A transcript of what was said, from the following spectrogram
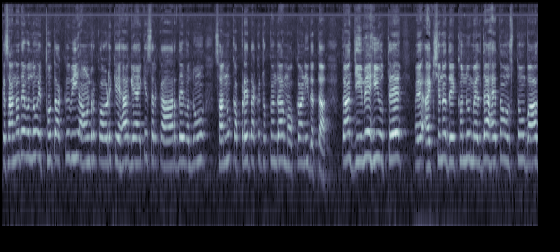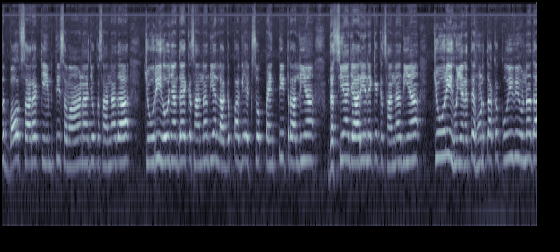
ਕਿਸਾਨਾਂ ਦੇ ਵੱਲੋਂ ਇੱਥੋਂ ਤੱਕ ਵੀ ਔਨ ਰਿਕਾਰਡ ਕਿਹਾ ਗਿਆ ਹੈ ਕਿ ਸਰਕਾਰ ਦੇ ਵੱਲੋਂ ਸਾਨੂੰ ਕੱਪੜੇ ਤੱਕ ਚੁੱਕਣ ਦਾ ਮੌਕਾ ਨਹੀਂ ਦਿੱਤਾ। ਤਾਂ ਜਿਵੇਂ ਹੀ ਉੱਥੇ ਐਕਸ਼ਨ ਦੇਖਣ ਨੂੰ ਮਿਲਦਾ ਹੈ, ਤਾਂ ਉਸ ਤੋਂ ਬਾਅਦ ਬਹੁਤ ਸਾਰਾ ਕੀਮਤੀ ਸਮਾਨ ਆ, ਜੋ ਕਿਸਾਨਾਂ ਦਾ ਚੋਰੀ ਹੋ ਜਾਂਦਾ ਹੈ। ਕਿਸਾਨਾਂ ਦੀਆਂ ਲਗਭਗ 135 ਟਰਾਲੀਆਂ ਦੱਸੀਆਂ ਜਾ ਰਹੀਆਂ ਨੇ ਕਿ ਕਿਸਾਨਾਂ ਦੀਆਂ ਚੋਰੀ ਹੋਈਆਂ ਨੇ ਤੇ ਹੁਣ ਤੱਕ ਕੋਈ ਵੀ ਉਹਨਾਂ ਦਾ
